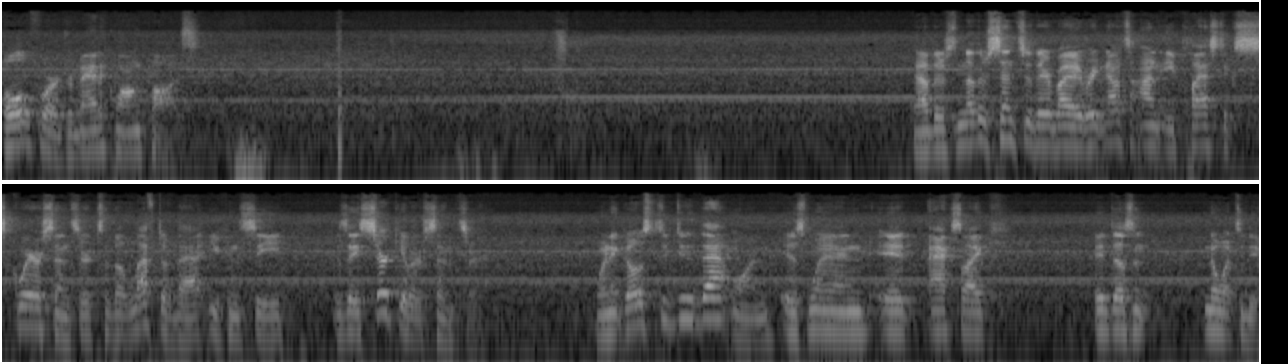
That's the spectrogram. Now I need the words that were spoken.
Hold for a dramatic long pause. Now there's another sensor there by, right now it's on a plastic square sensor. To the left of that you can see is a circular sensor. When it goes to do that one is when it acts like it doesn't know what to do.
